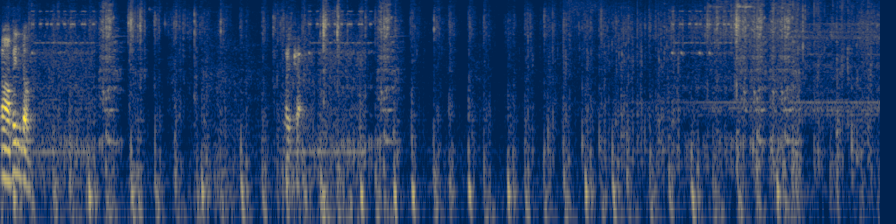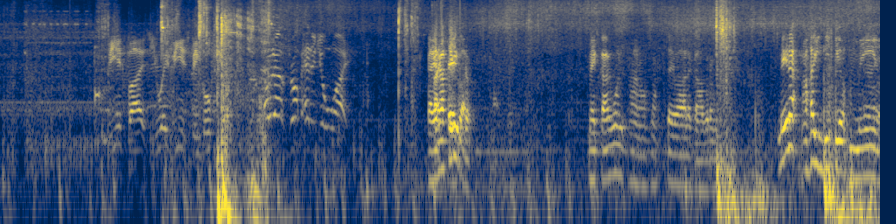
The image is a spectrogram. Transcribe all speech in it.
Oh, Vamos, Pinto. Arriba. Me cago en. Ah, no, no te vale, cabrón. Mira, ay, Dios mío.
